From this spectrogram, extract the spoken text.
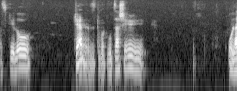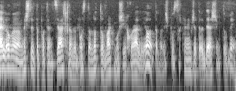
אז כאילו, כן, זו קבוצה שהיא אולי לא מממשת את הפוטנציאל שלה, ובוסטון לא טובה כמו שהיא יכולה להיות, אבל יש פה שחקנים שאתה יודע שהם טובים.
